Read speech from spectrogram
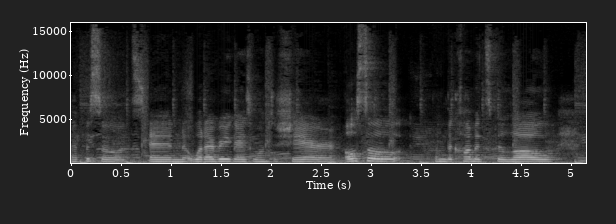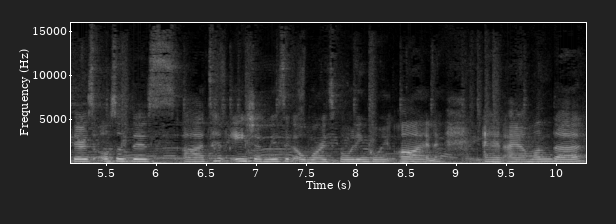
episodes and whatever you guys want to share. Also, from the comments below, there's also this uh, 10 Asia Music Awards voting going on, and I am on the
